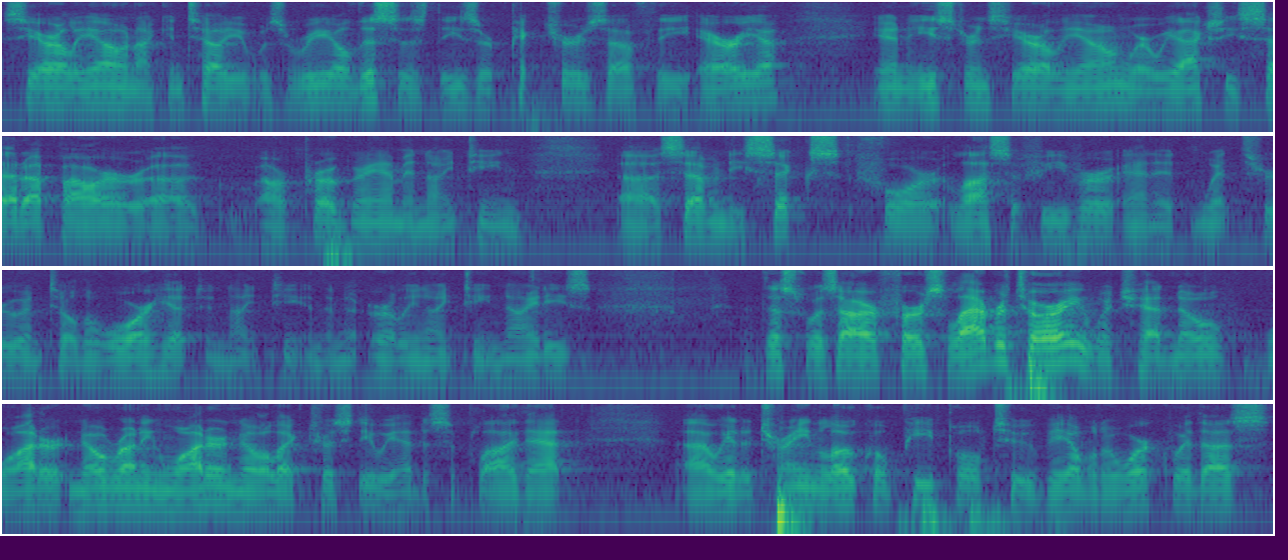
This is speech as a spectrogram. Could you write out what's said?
Sierra Leone, I can tell you it was real. This is, these are pictures of the area in eastern Sierra Leone where we actually set up our, uh, our program in 1976 for Lassa fever, and it went through until the war hit in, 19, in the early 1990s. This was our first laboratory, which had no water, no running water, no electricity. We had to supply that uh, we had to train local people to be able to work with us.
